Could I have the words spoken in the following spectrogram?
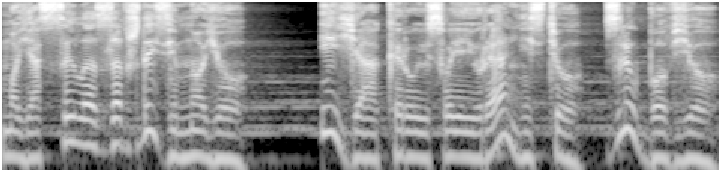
Моя сила завжди зі мною, і я керую своєю реальністю з любов'ю.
